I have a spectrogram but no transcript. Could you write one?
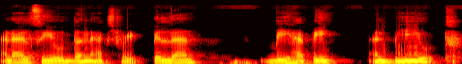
And I'll see you the next week. Till then, be happy and be youth.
